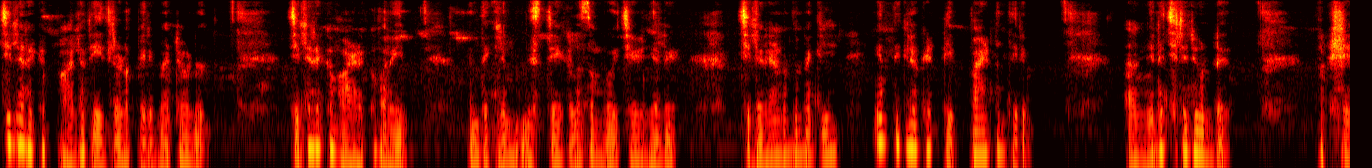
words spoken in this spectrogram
ചിലരൊക്കെ പല രീതിയിലുള്ള പെരുമാറ്റമാണ്. ചിലരൊക്കെ വഴക്ക് പറയും. എന്തെങ്കിലും മിസ്റ്റേക്കുകൾ സംഭവിച്ചു കഴിഞ്ഞാൽ ചിലരാണെന്നുണ്ടെങ്കിൽ എന്തെങ്കിലുമൊക്കെ ടിപ്പായിട്ടും തരും. അങ്ങനെ ചിലരുണ്ട്. പക്ഷേ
